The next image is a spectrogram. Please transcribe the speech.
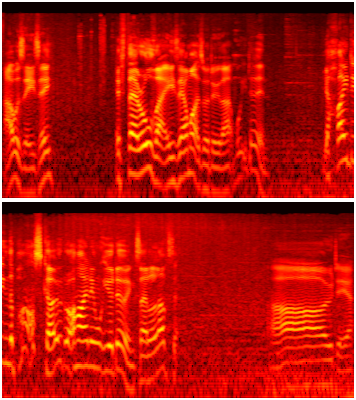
That was easy. If they're all that easy, I might as well do that. What are you doing? You're hiding the passcode or hiding what you're doing? Because I love to... Oh, dear.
